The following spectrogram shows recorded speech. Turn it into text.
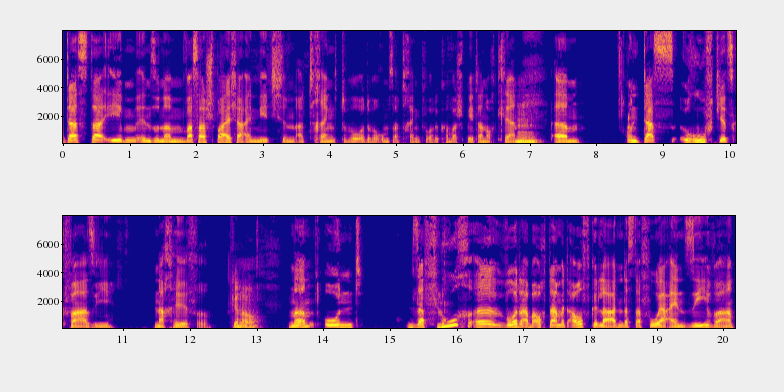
dass da eben in so einem Wasserspeicher ein Mädchen ertränkt wurde. Warum es ertränkt wurde, können wir später noch klären. hm, Ähm, und das ruft jetzt quasi nach Hilfe. genau. Ne? Und dieser Fluch äh, wurde aber auch damit aufgeladen, dass da vorher ein See war,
